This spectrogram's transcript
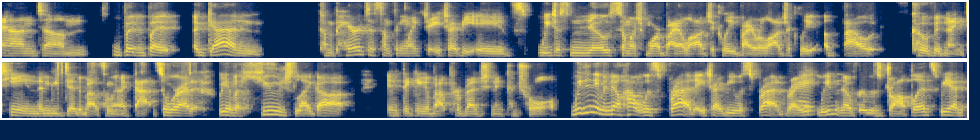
and um, but but again compared to something like HIV AIDS, we just know so much more biologically, virologically about COVID 19 than we did about something like that. So we're at, we have a huge leg up in thinking about prevention and control. We didn't even know how it was spread. HIV was spread, right? right? We didn't know if it was droplets. We had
